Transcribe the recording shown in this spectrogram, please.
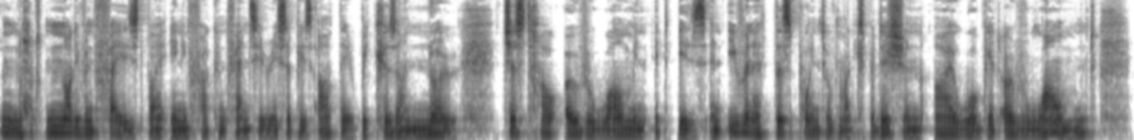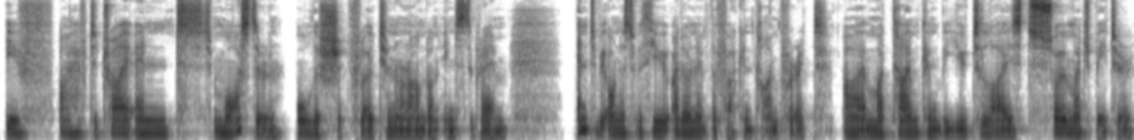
not, not even phased by any fucking fancy recipes out there because I know just how overwhelming it is. And even at this point of my expedition, I will get overwhelmed if I have to try and master all the shit floating around on Instagram. And to be honest with you, I don't have the fucking time for it. Uh, my time can be utilized so much better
